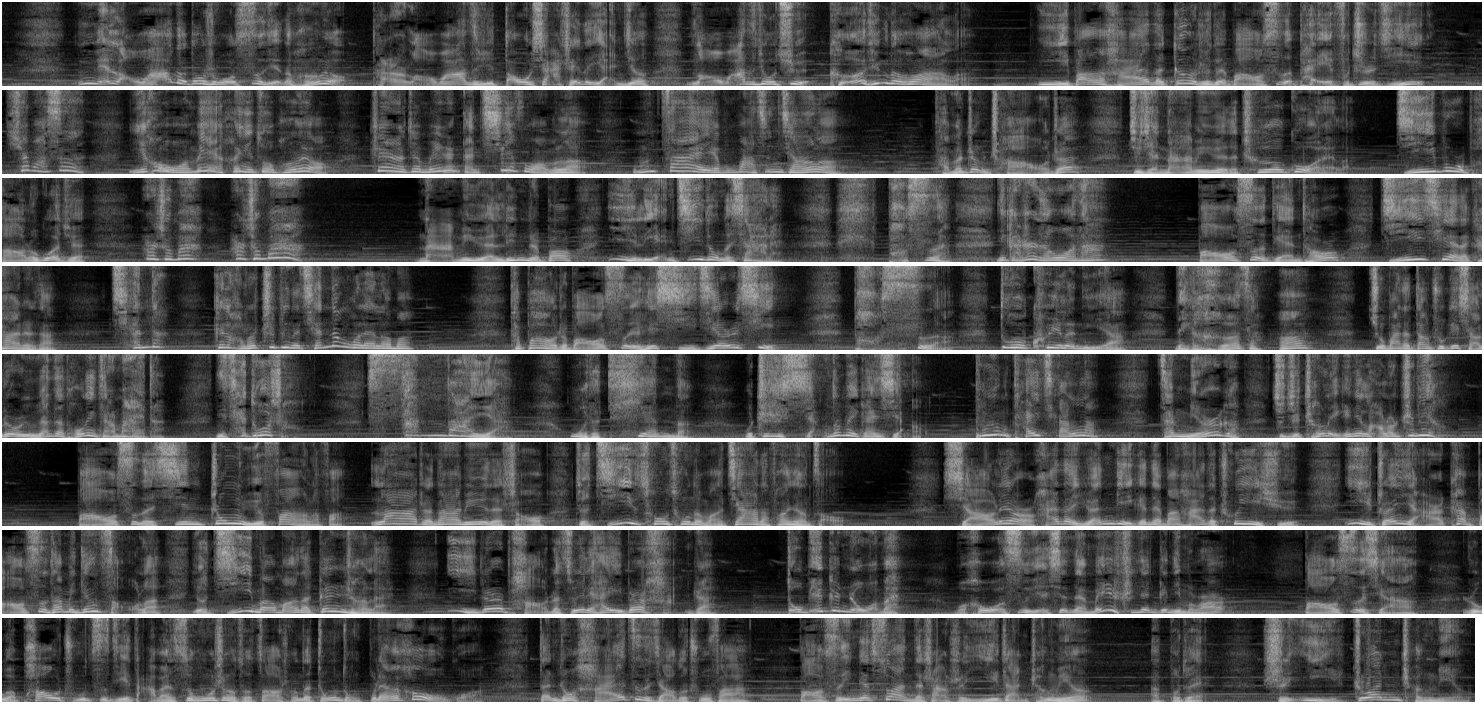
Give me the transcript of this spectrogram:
连老娃子都是我四姐的朋友，他让老娃子去刀瞎谁的眼睛，老娃子就去，可听他话了。一帮孩子更是对宝四佩服至极。薛宝四，以后我们也和你做朋友，这样就没人敢欺负我们了。我们再也不怕孙强了。他们正吵着，就见那明月的车过来了，几步跑了过去。二舅妈，二舅妈，那明月拎着包，一脸激动的下来。宝四，你搁这等我呢？宝四点头，急切的看着他。钱呢？给姥姥治病的钱弄回来了吗？他抱着宝四，有些喜极而泣。宝四啊，多亏了你啊！那个盒子啊，就把他当初给小六用圆子头那家卖的。你猜多少？三万呀！我的天哪，我真是想都没敢想。不用抬钱了，咱明儿个就去城里给你姥姥治病。宝四的心终于放了放，拉着那明月的手就急匆匆的往家的方向走。小六还在原地跟那帮孩子吹嘘，一转眼儿看宝四他们已经走了，又急忙忙的跟上来，一边跑着，嘴里还一边喊着：“都别跟着我们，我和我四姐现在没时间跟你们玩。”宝四想。如果抛除自己打完孙洪胜所造成的种种不良后果，单从孩子的角度出发，宝四应该算得上是一战成名，啊，不对，是一砖成名。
